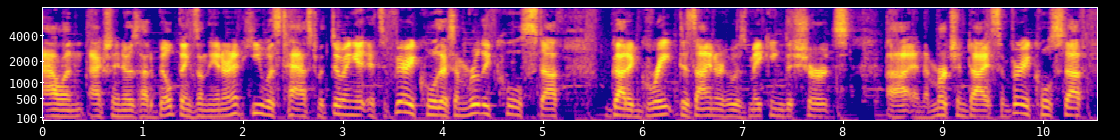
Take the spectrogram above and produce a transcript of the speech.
Alan actually knows how to build things on the internet, he was tasked with doing it. It's very cool. There's some really cool stuff. We've got a great designer who is making the shirts uh, and the merchandise. Some very cool stuff,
